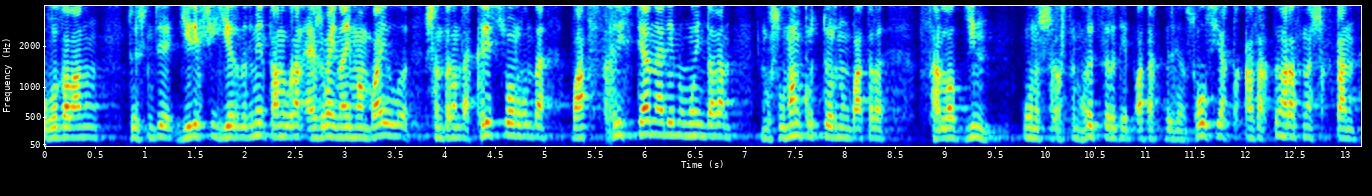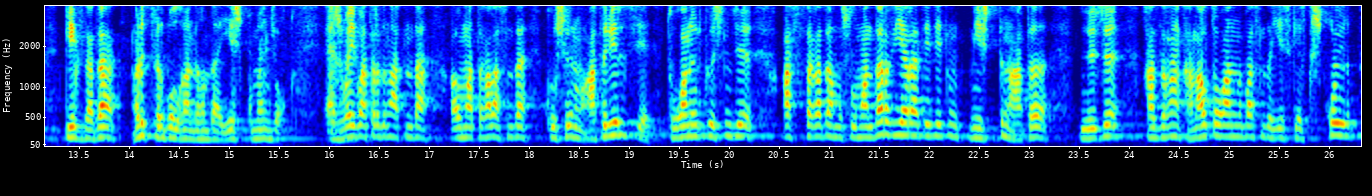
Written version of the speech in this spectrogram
ұлы даланың төсінде ерекше ерлігімен танылған әжібай найманбайұлы шындығында крест жорығында батыс христиан әлемі мойындаған мұсылман күрттерінің батыры сарлалдин оны шығыстың рыцары деп атақ берген сол сияқты қазақтың арасынан шыққан бекзада рыцарь болғандығында еш күмән жоқ. Әжібай батырдың атында алматы қаласында көшенің аты берілсе туған өлкесінде ассағада мұсылмандар зиярат ететін мешіттің аты өзі қаздырған канал тоғанының басында ескерткіш қойылып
